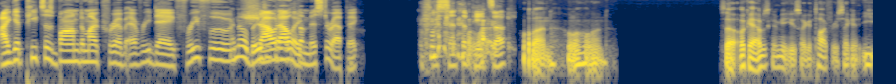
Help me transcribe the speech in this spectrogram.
I get pizzas bombed to my crib every day. Free food. I know, but Shout out like- the Mr. Epic. He sent the pizza. Hold on, hold on, hold on. So okay, I'm just gonna mute you so I can talk for a second. You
